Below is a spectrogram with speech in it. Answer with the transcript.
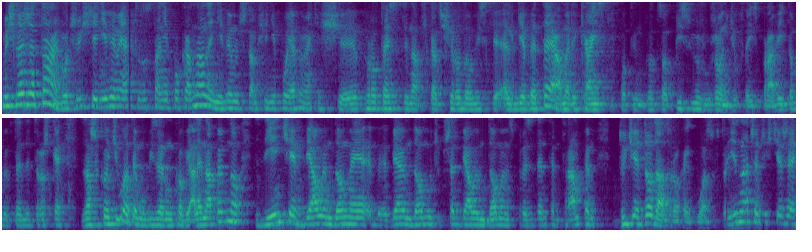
Myślę, że tak. Oczywiście nie wiemy, jak to zostanie pokazane. Nie wiemy, czy tam się nie pojawią jakieś e, protesty, na przykład środowisk LGBT amerykańskich po tym, co PiS już urządził w tej sprawie i to by wtedy troszkę zaszkodziło temu wizerunkowi, ale na pewno zdjęcie w Białym, Domie, w Białym Domu czy przed Białym Domem z prezydentem Trumpem Dudzie doda trochę głosów. To nie znaczy oczywiście, że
